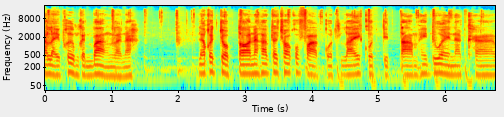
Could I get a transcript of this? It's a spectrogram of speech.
อะไรเพิ่มกันบ้างแล้วนะ แล้วก็จบตอนนะครับ ถ้าชอบก็ฝากกดไลค์ กดติดตามให้ด้วยนะครับ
